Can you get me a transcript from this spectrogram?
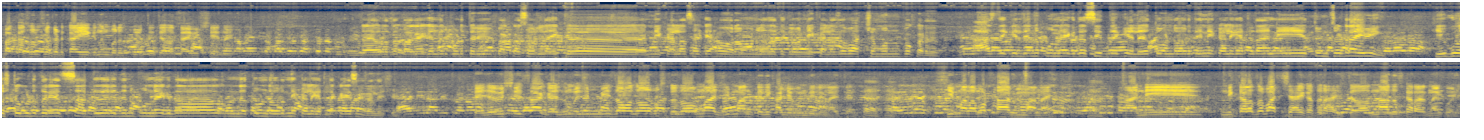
बकासूर सकट काही एक नंबरच पळतो त्याचा काही विषय नाही. ड्रायव्हर आता बघायला गेलं तर कुठेतरी बाकासोरला एक अं, निकालासाठी हवरा म्हणलं जातं किंवा निकालाचा बादशाह म्हणून पोकारतात. आज देखील त्यानं पुन्हा एकदा सिद्ध केलं तोंडावरती निकाल घेतला आणि तुमचं ड्रायव्हिंग ही गोष्ट कुठेतरी आज साध्य झाली त्यानं पुन्हा एकदा तोंडावर निकाल घेतला. काय सांगाल याविषयी त्याच्याविषयी सांगायचं म्हणजे मी जेव्हा जेव्हा बसतो तेव्हा माझी मान कधी खाली होऊन दिली नाही त्याने. हां मला मोठा अभिमान आहे. आणि निकालाचा बादशाह आहे का तर आहे त्याला नादच करायचा नाही कोणी.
